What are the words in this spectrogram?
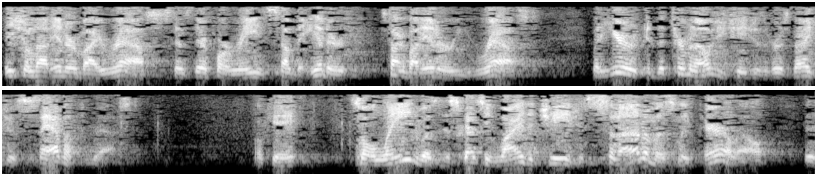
they shall not enter my rest, since therefore reigns some to enter. It's talking about entering rest. But here, the terminology changes in verse 9 to Sabbath rest. Okay? So Lane was discussing why the change is synonymously parallel, uh, uh,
